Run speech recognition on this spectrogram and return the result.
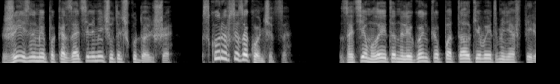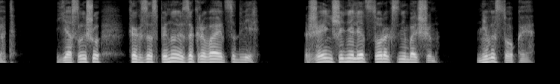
жизненными показателями чуточку дольше. Скоро все закончится. Затем Лейтон легонько подталкивает меня вперед. Я слышу, как за спиной закрывается дверь. Женщине лет сорок с небольшим. Невысокая.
